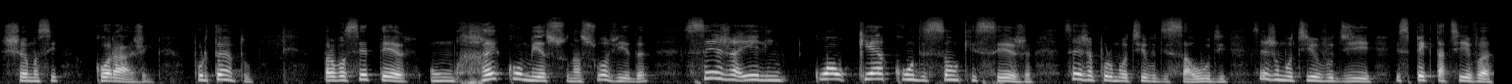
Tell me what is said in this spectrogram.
chama-se coragem. Portanto, para você ter um recomeço na sua vida, seja ele em qualquer condição que seja, seja por motivo de saúde, seja um motivo de expectativa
